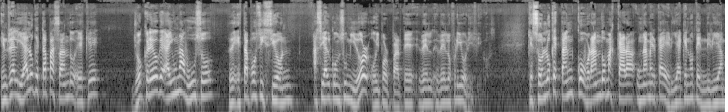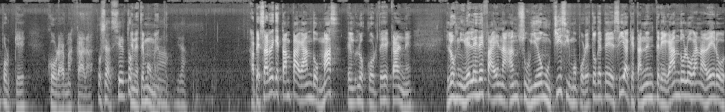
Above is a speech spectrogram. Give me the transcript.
en realidad lo que está pasando es que yo creo que hay un abuso de esta posición hacia el consumidor hoy por parte de, los frigoríficos, que son los que están cobrando más cara una mercadería que no tendrían por qué cobrar más cara o sea, ¿cierto? en este momento. Ah, A pesar de que están pagando más los cortes de carne, los niveles de faena han subido muchísimo por esto que te decía, que están entregando los ganaderos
